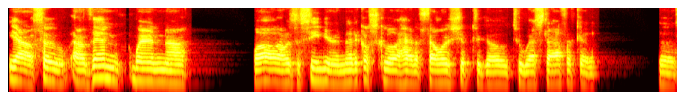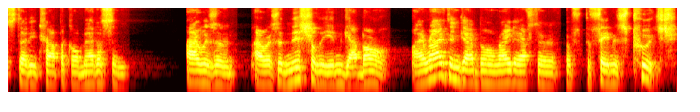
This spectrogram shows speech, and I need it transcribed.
Yeah, so uh, then when, uh, while I was a senior in medical school, I had a fellowship to go to West Africa to study tropical medicine. I was, a, I was initially in Gabon. I arrived in Gabon right after the famous putsch,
